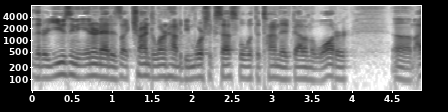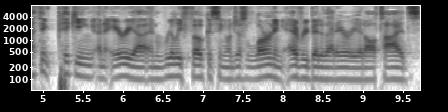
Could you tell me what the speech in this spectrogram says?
that are using the internet is like trying to learn how to be more successful with the time they've got on the water. Um, I think picking an area and really focusing on just learning every bit of that area at all tides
